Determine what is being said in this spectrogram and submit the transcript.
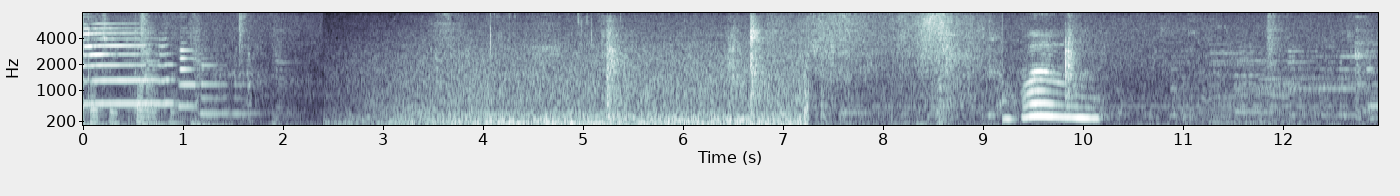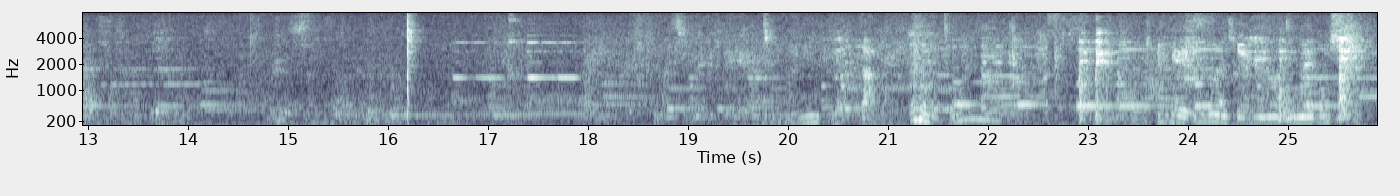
닫아져 있더라고요. 이게 일본에서 유명한 우메보시.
